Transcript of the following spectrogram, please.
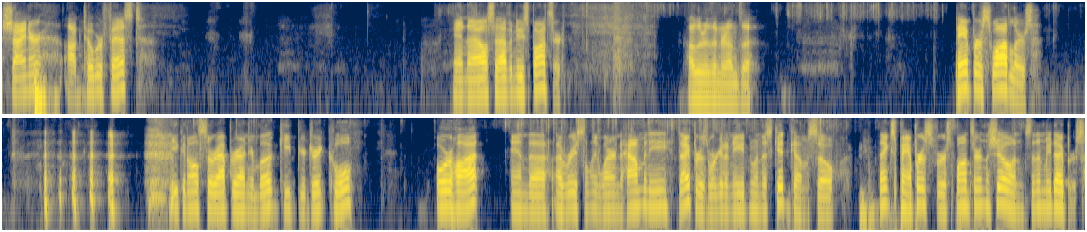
Shiner Oktoberfest. And I also have a new sponsor, Other than Runza. Pamper Swaddlers. You can also wrap it around your mug, keep your drink cool or hot. And uh, I've recently learned how many diapers we're going to need when this kid comes. So thanks, Pampers, for sponsoring the show and sending me diapers.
